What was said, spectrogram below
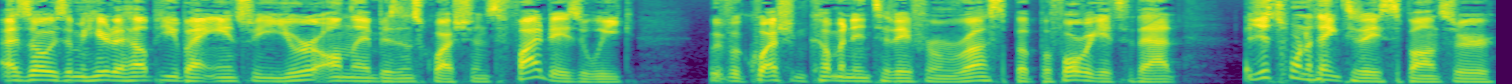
As always, I'm here to help you by answering your online business questions five days a week. We have a question coming in today from Russ, but before we get to that, I just want to thank today's sponsor,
